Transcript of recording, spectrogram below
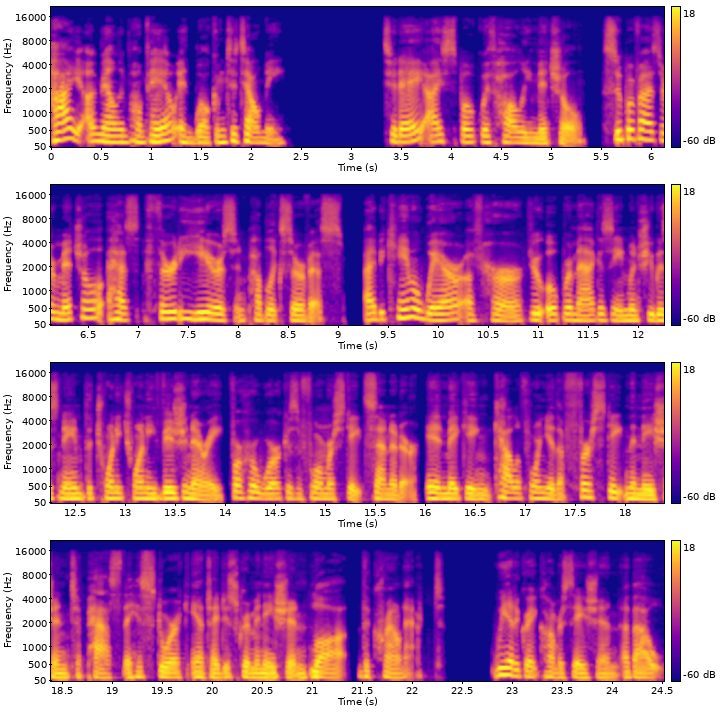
Hi, I'm Ellen Pompeo, and welcome to Tell Me. Today, I spoke with Holly Mitchell. Supervisor Mitchell has 30 years in public service. I became aware of her through Oprah Magazine when she was named the 2020 Visionary for her work as a former state senator in making California the first state in the nation to pass the historic anti discrimination law, the Crown Act. We had a great conversation about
